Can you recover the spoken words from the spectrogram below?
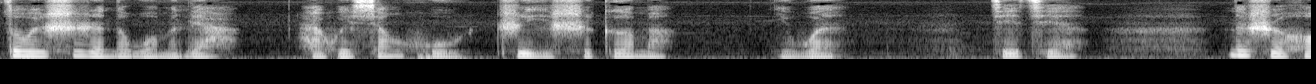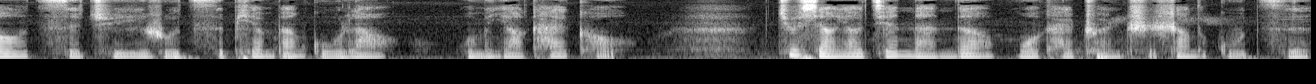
作为诗人的我们俩，还会相互质疑诗歌吗？你问，姐姐。那时候词句已如瓷片般古老，我们要开口，就想要艰难地磨开唇齿上的骨字，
